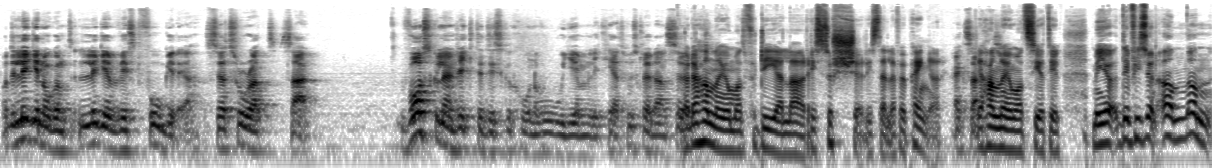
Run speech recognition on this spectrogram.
Och det ligger, någon, det ligger visst fog i det. Så jag tror att så här, vad skulle en riktig diskussion om ojämlikhet, hur skulle den se Ja, ut? det handlar ju om att fördela resurser istället för pengar. Exakt. Det handlar ju om att se till. Men jag, det finns ju en annan,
